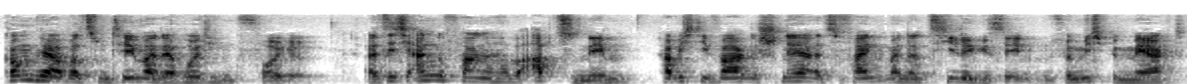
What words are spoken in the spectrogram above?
Kommen wir aber zum Thema der heutigen Folge. Als ich angefangen habe abzunehmen, habe ich die Waage schnell als Feind meiner Ziele gesehen und für mich bemerkt,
